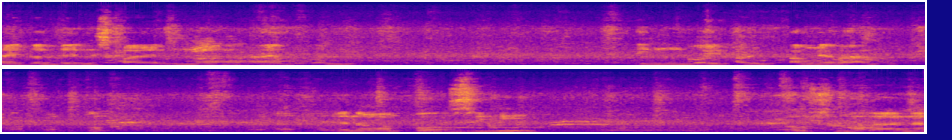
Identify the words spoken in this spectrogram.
Idol Dennis Paelma Idol. Tinggoy Altamirano out po at yan naman po si Rose Marana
